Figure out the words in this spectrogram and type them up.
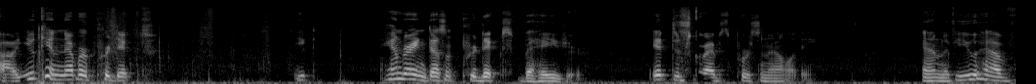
Uh, you can never predict. You, handwriting doesn't predict behavior; it describes personality. And if you have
